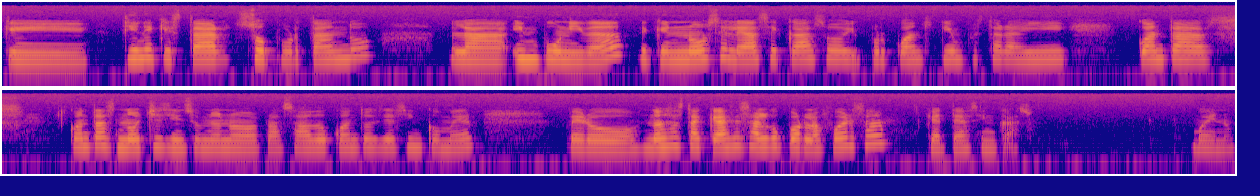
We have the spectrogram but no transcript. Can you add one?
que tiene que estar soportando la impunidad de que no se le hace caso y por cuánto tiempo estar ahí, cuántas cuántas noches de insomnio no ha pasado, cuántos días sin comer, pero no es hasta que haces algo por la fuerza que te hacen caso. Bueno,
